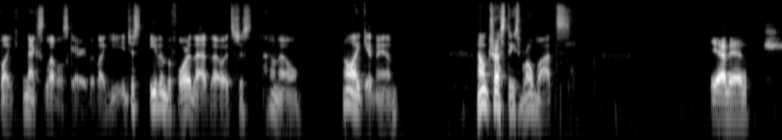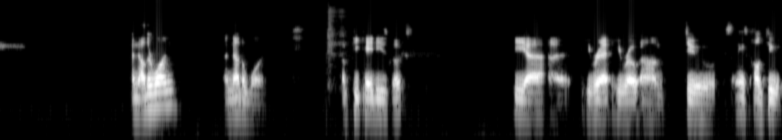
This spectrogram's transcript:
like next level scary but like just even before that though it's just i don't know i don't like it man i don't trust these robots Yeah, man. Another one, another one of PKD's books. He uh he read he wrote um do I think it's called do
